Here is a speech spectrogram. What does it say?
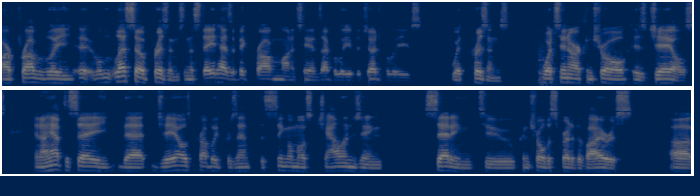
are probably uh, less so prisons. And the state has a big problem on its hands, I believe, the judge believes, with prisons. What's in our control is jails. And I have to say that jails probably present the single most challenging setting to control the spread of the virus uh,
